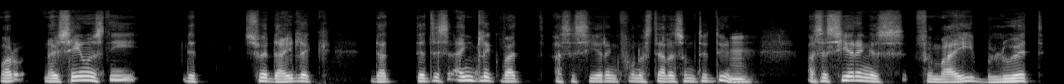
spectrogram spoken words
Maar nou sê ons nie dit so duidelik dat dit is eintlik wat assessering veronderstel is om te doen. Hmm. Assessering is vir my bloot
